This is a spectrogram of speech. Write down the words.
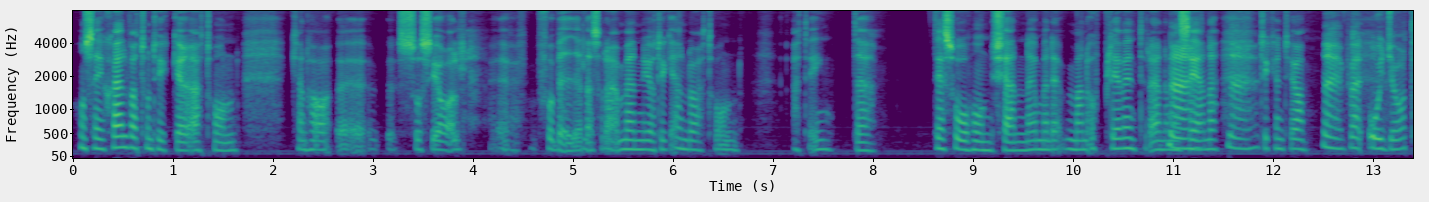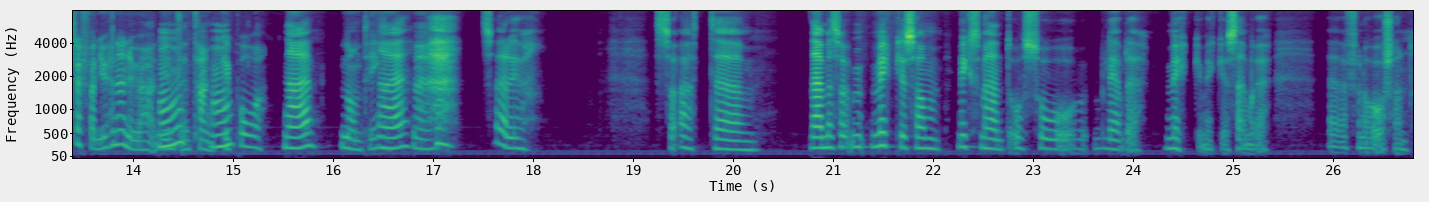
Hon säger själv att hon tycker att hon kan ha eh, social eh, fobi eller sådär. Men jag tycker ändå att hon att det inte... Det är så hon känner, men det, man upplever inte det när man ser henne. nej, Tycker inte jag. nej. Och jag träffade ju henne nu. Jag hade Mm, inte en tanke mm. på Nej, någonting. Nej. Nej. så är det ju. Så att... ehm, nej, men så mycket som, mycket som hänt och så blev det mycket, mycket sämre eh, för några år sedan.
